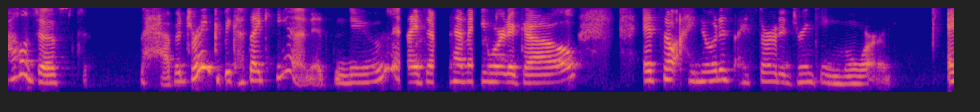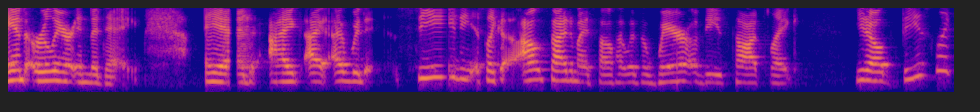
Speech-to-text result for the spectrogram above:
I'll just have a drink because I can. It's noon and I don't have anywhere to go. And so I noticed I started drinking more and earlier in the day. And I, I, I would see the, it's like outside of myself, I was aware of these thoughts like, you know, these like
